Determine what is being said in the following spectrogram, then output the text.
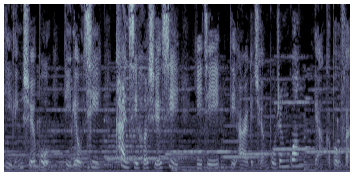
《艺林学部》第六期看戏和学戏，以及第二个全部扔光两个部分。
